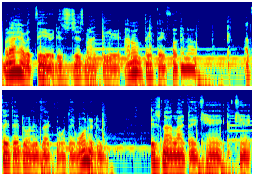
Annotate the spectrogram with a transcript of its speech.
But I have a theory. This is just my theory. I don't think they fucking up. I think they're doing exactly what they want to do. It's not like they can't can't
